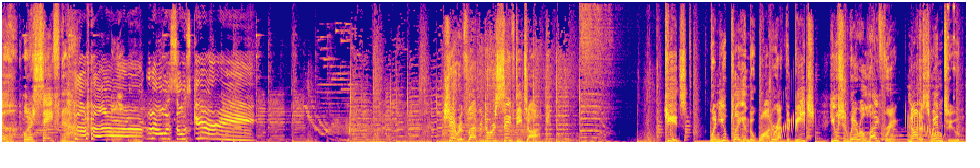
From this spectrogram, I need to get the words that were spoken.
Phew, we're safe now. that was so scary! Sheriff Labrador's Safety Talk. Kids, when you play in the water at the beach, you should wear a life ring, not a swim tube.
